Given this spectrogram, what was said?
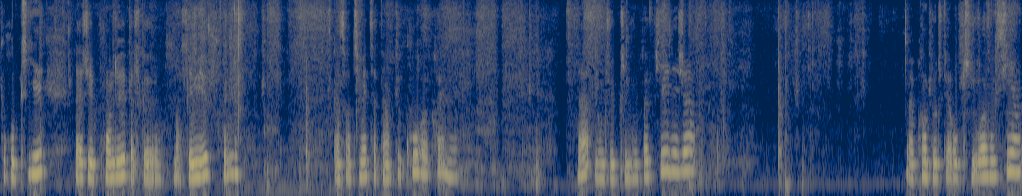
pour replier. Là, je prendre deux parce que bah, c'est mieux, je trouve. Parce qu'un centimètre, ça fait un peu court après. Là, donc je plie mon papier déjà. Après, on peut le faire au plioir aussi. Hein.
